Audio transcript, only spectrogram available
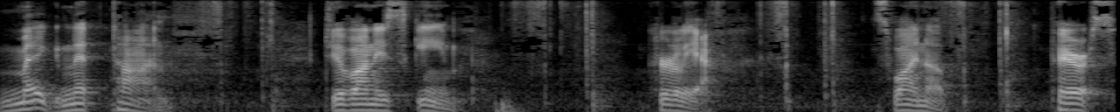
Magneton, Giovanni's Scheme, Kirlia, Swinub, Paras,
